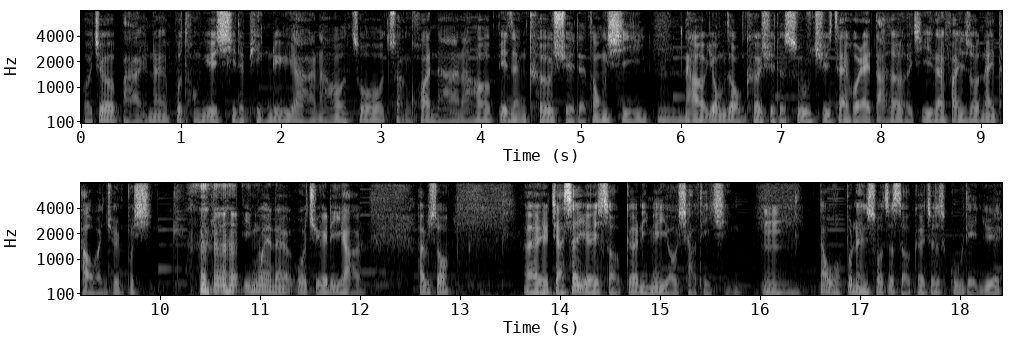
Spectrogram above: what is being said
我就把那个不同乐器的频率啊，然后做转换啊，然后变成科学的东西，然后用这种科学的数据再回来打造耳机，但发现说那一套完全不行。因为呢，我举个例好，好比说，呃，假设有一首歌里面有小提琴，嗯，那我不能说这首歌就是古典乐，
